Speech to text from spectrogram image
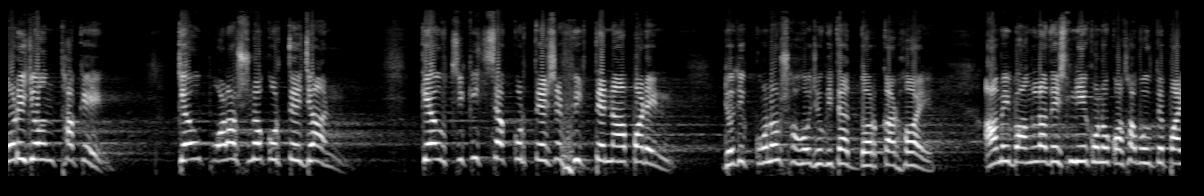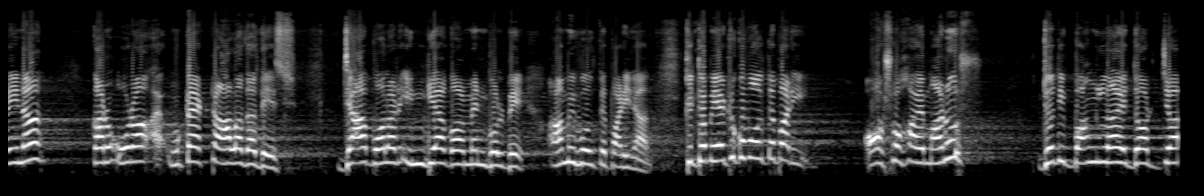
পরিজন থাকে, কেউ পড়াশোনা করতে যান, কেউ চিকিৎসা করতে এসে ফিরতে না পারেন, যদি কোনো সহযোগিতার দরকার হয়। আমি বাংলাদেশ নিয়ে কোনো কথা বলতে পারি না, কারণ ওরা, ওটা একটা আলাদা দেশ। যা বলার ইন্ডিয়া গভর্নমেন্ট বলবে, আমি বলতে পারি না। কিন্তু আমি এটুকু বলতে পারি, অসহায় মানুষ যদি বাংলায় দরজা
